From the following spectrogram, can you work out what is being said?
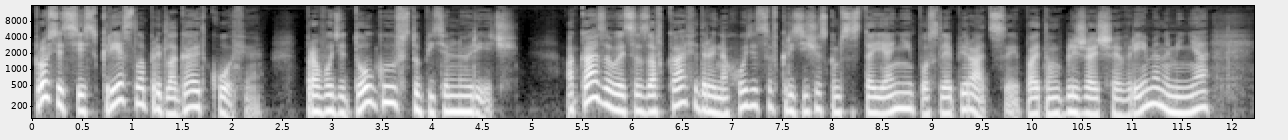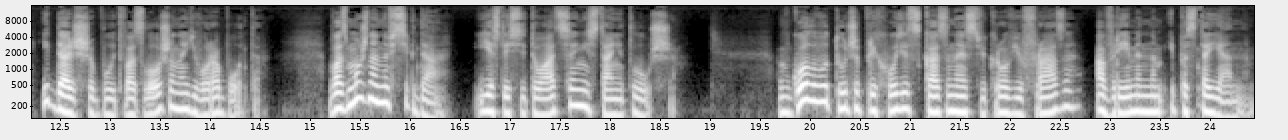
просит сесть в кресло, предлагает кофе, проводит долгую вступительную речь. Оказывается, завкафедрой находится в критическом состоянии после операции, поэтому в ближайшее время на меня и дальше будет возложена его работа. Возможно, навсегда, если ситуация не станет лучше. В голову тут же приходит сказанная свекровью фраза о временном и постоянном.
